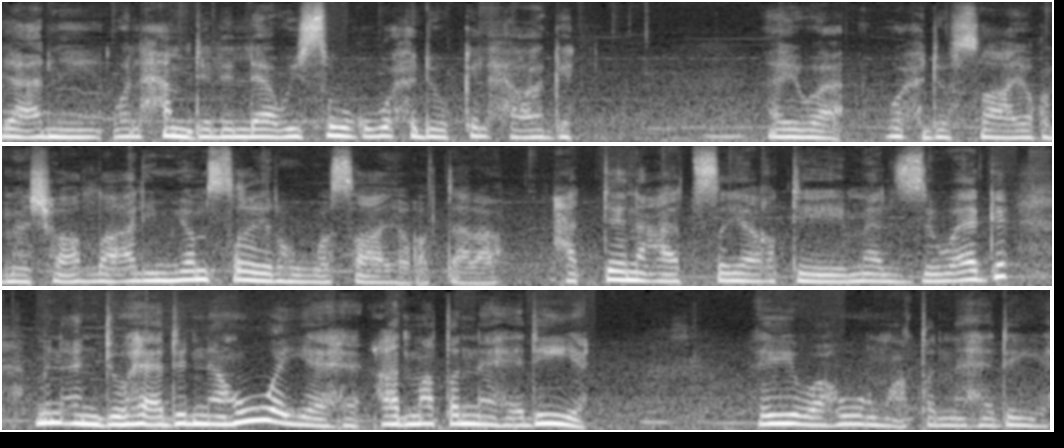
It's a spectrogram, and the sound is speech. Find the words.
يعني والحمد لله ويسوق وحده وكل حاجة. أيوة وحده صايغ ما شاء الله عليم يوم صغير هو صايغ ترى. حتى أنا عاد صياغتي مال الزواج من عنده هادنا هو إياها عاد ما طلنا هدية. أيوة هو ما طلنا هدية.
